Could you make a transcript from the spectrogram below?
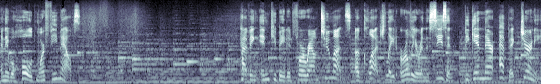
and they will hold more females. Having incubated for around two months, a clutch laid earlier in the season begin their epic journey.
